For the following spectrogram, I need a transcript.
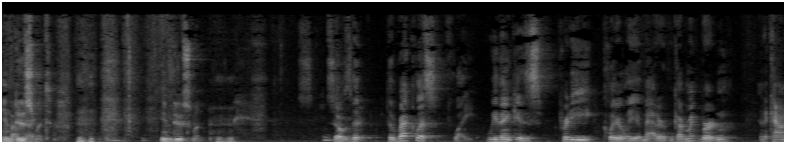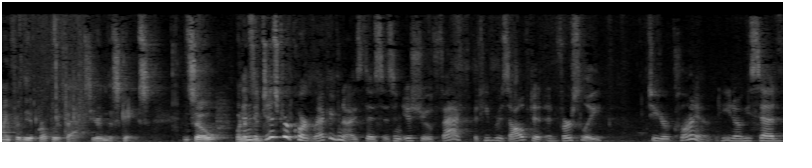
Inducement. Inducement. So the reckless flight, we think, is pretty clearly a matter of government burden and accounting for the appropriate facts here in this case. And so, and the district court recognized this as an issue of fact, but he resolved it adversely to your client. You know, he said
